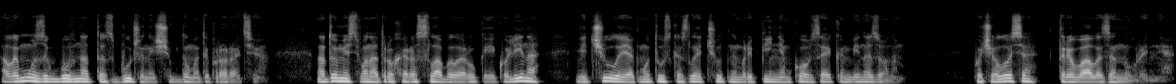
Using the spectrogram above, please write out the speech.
але мозок був надто збуджений, щоб думати про рацію. Натомість вона трохи розслабила руки і коліна, відчула, як мотузка з ледь чутним репінням ковзає комбінезоном. Почалося тривале занурення.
